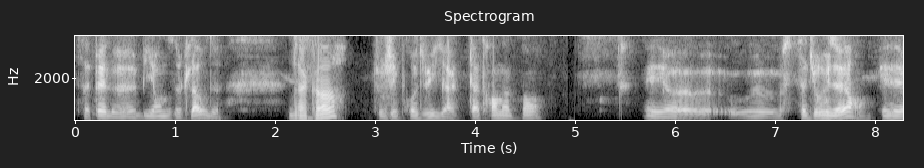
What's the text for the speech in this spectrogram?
s'appelle euh, Beyond the Cloud. D'accord. Que j'ai produit il y a 4 ans maintenant. Et euh, ça dure une heure et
